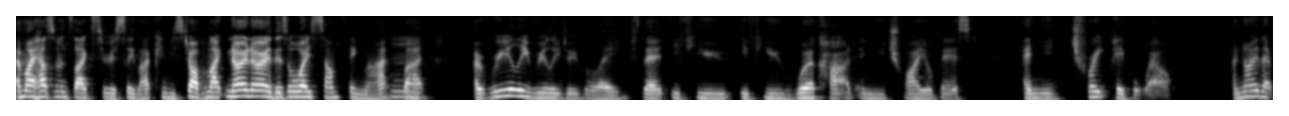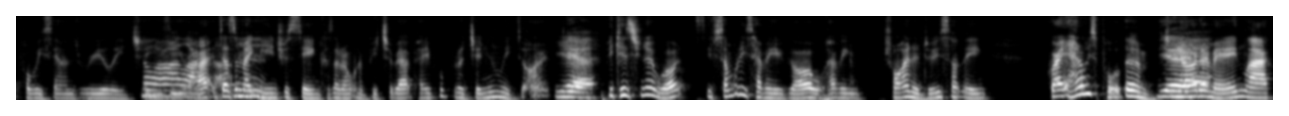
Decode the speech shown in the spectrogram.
And my husband's like, seriously, like, can you stop? I'm like, no, no, there's always something, right? Mm. But I really, really do believe that if you if you work hard and you try your best and you treat people well, I know that probably sounds really cheesy, No, like right? It doesn't make Mm. me interesting because I don't want to bitch about people, but I genuinely don't. Yeah. Because you know what? If somebody's having a go or having trying to do something, great. How do we support them? Do you know what I mean? Like,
